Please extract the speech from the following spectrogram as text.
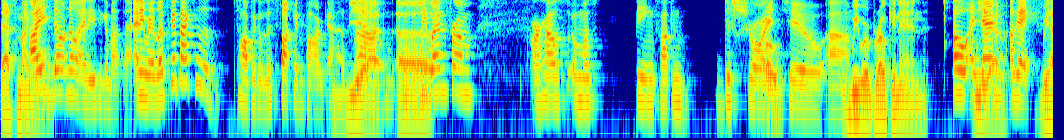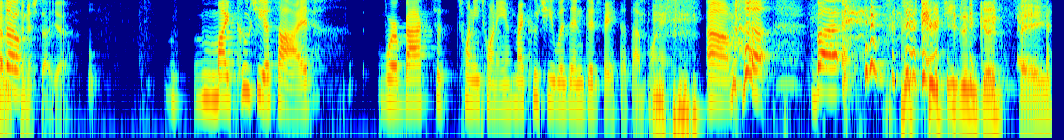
That's my goal. I don't know anything about that. Anyway, let's get back to the topic of this fucking podcast. Yeah, Um, uh, we went from our house almost being fucking destroyed Oh. to. Um, We were broken in. oh, and then Yeah. okay, We haven't so finished that yet. my coochie aside, we're back to 2020. My coochie was in good faith at that point. um, but Coochie's in good faith.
